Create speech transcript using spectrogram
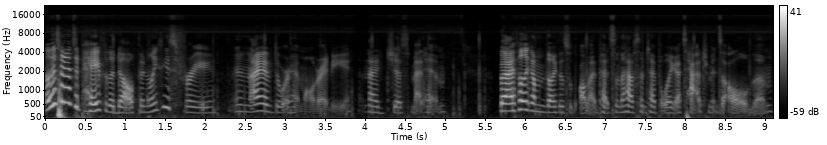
At least I don't have to pay for the dolphin. At least he's free. And I adore him already. And I just met him. But I feel like I'm like this with all my pets and I have some type of like attachment to all of them.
